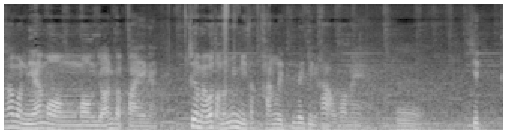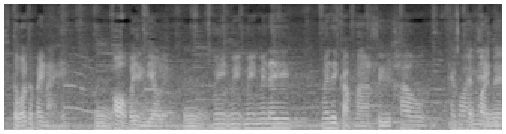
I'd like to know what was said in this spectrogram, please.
ถ้าวันเนี้ยมองมองย้อนกลับไปเนี่ยเชื่อไหมว่าตอนนั้นไม่มีสักครั้งเลยที่ได้กินข้าวกับพ่อแม่ อืมคิดแต่ว่าจะไปไหน อืมออกไปอย่างเดียวเลย อืมไม่ไม่ไม่ไม่ได้ไม่ได้กลับมาซื้อข้าวให้พ่อให้พ่อให้แม่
